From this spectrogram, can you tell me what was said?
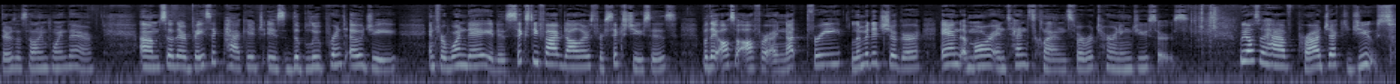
there's a selling point there. Um, so their basic package is the Blueprint OG, and for one day it is $65 for six juices. But they also offer a nut-free, limited sugar, and a more intense cleanse for returning juicers. We also have Project Juice,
